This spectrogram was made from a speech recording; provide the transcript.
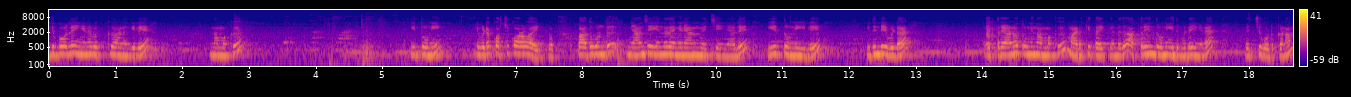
ഇതുപോലെ ഇങ്ങനെ വെക്കുകയാണെങ്കിൽ നമുക്ക് ഈ തുണി ഇവിടെ കുറച്ച് കുറവായിരിക്കും. അപ്പോൾ അതുകൊണ്ട് ഞാൻ ചെയ്യുന്നത് എങ്ങനെയാണെന്ന് വെച്ച് കഴിഞ്ഞാൽ ഈ തുണിയിൽ ഇതിന്റെ ഇവിടെ എത്രയാണോ തുണി നമുക്ക് മടക്കി തയ്ക്കേണ്ടത് അത്രയും തുണി ഇതിവിടെ ഇങ്ങനെ വെച്ച് കൊടുക്കണം.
